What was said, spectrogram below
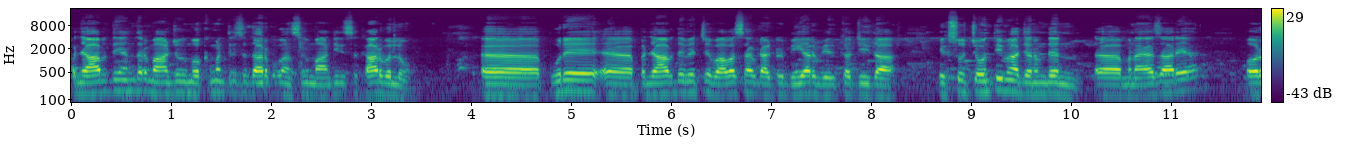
ਪੰਜਾਬ ਦੇ ਅੰਦਰ ਮਾਨਯੋਗ ਮੁੱਖ ਮੰਤਰੀ ਸਰਦਾਰ ਭਗਵੰਤ ਸਿੰਘ ਮਾਨ ਜੀ ਦੀ ਸਰਕਾਰ ਵੱਲੋਂ ਪੂਰੇ ਪੰਜਾਬ ਦੇ ਵਿੱਚ Baba Sahib doctor B R Ambedkar ji ਦਾ 134ਵਾਂ ਜਨਮ ਦਿਨ ਮਨਾਇਆ ਜਾ ਰਿਹਾ। ਔਰ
